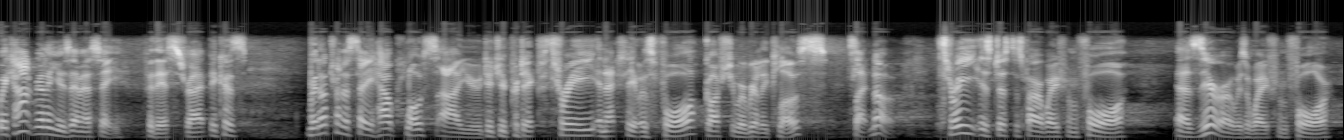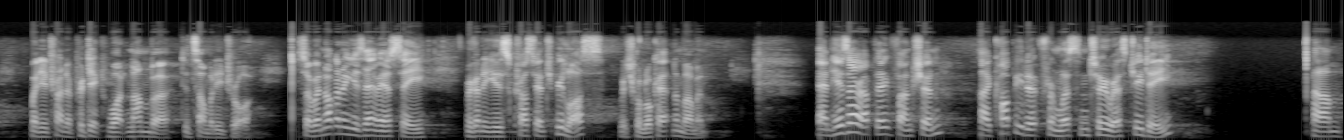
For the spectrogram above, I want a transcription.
we can't really use MSE for this, right? Because we're not trying to say how close are you? Did you predict three and actually it was four? Gosh, you were really close. It's like, no, three is just as far away from four as zero is away from four when you're trying to predict what number did somebody draw. So we're not going to use MSE, we're going to use cross entropy loss, which we'll look at in a moment. And here's our update function. I copied it from lesson two SGD, um,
